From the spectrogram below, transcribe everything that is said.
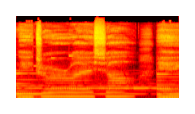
你只微笑，一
